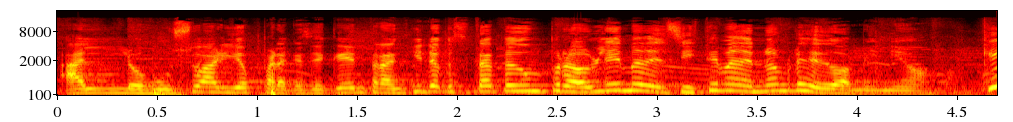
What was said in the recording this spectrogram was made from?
a los usuarios para que se queden tranquilos que se trata de un problema del sistema de nombres de dominio. ¿Qué?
